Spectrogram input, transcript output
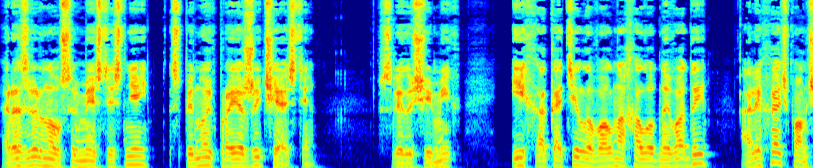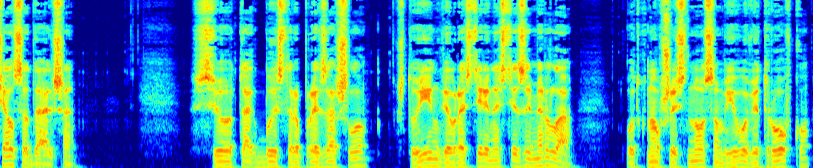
развернулся вместе с ней спиной к проезжей части. В следующий миг их окатила волна холодной воды, а лихач помчался дальше. Все так быстро произошло, что Инга в растерянности замерла, уткнувшись носом в его ветровку,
